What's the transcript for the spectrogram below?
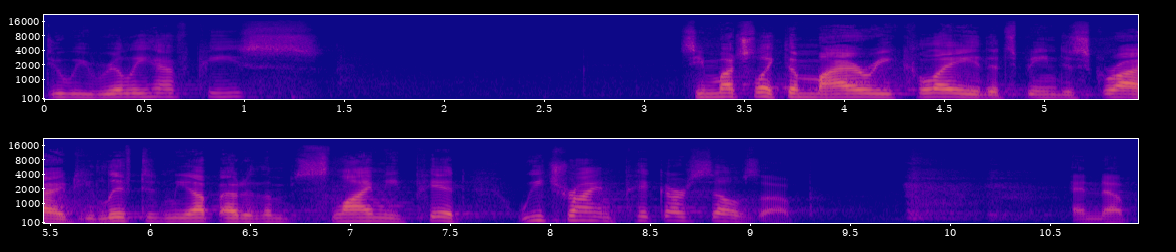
Do we really have peace? See, much like the miry clay that's being described, he lifted me up out of the slimy pit. We try and pick ourselves up, end up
